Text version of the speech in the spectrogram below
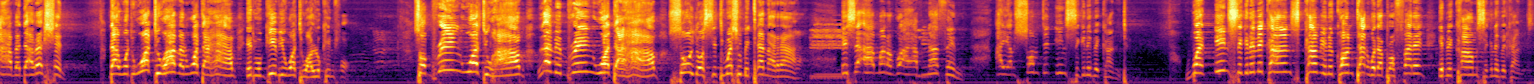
I have a direction. That with what you have and what I have, it will give you what you are looking for. So bring what you have. Let me bring what I have so your situation will be turned around. He said, Ah, man of God, I have nothing. I am something insignificant. When insignificance come into contact with the prophetic, it becomes significant.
